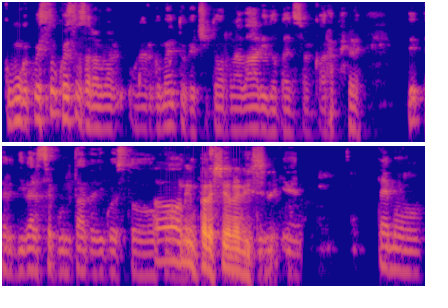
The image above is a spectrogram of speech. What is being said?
comunque questo, questo sarà un, un, argomento che ci torna valido, penso ancora per, per diverse puntate di questo... Ho l'impressione di sì. Temo,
